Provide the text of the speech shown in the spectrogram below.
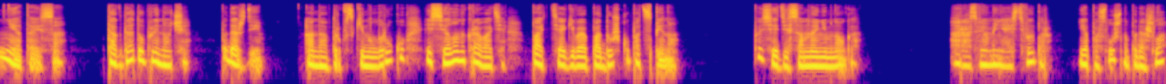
«Нет, Айса. Тогда доброй ночи. Подожди». Она вдруг вскинула руку и села на кровати, подтягивая подушку под спину. «Посиди со мной немного». «А разве у меня есть выбор?» Я послушно подошла,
